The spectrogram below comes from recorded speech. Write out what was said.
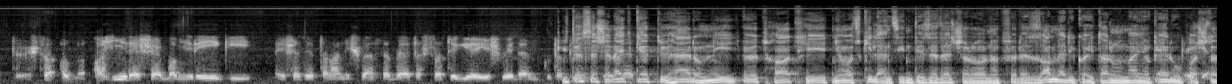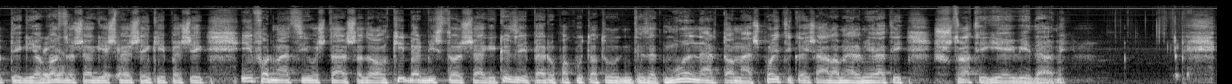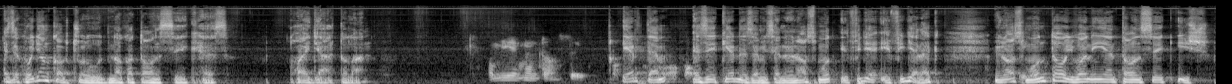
a híresebb, ami régi, és ezért talán ismertebb lehet a stratégiai és védelmi kutatóintézet. Itt összesen 1, 2, 3, 4, 5, 6, 7, 8, 9 intézetet sorolnak fel. Ez az amerikai tanulmányok, Európa igen, stratégia, igen, gazdasági igen. és versenyképesség, információs társadalom, kiberbiztonsági, Közép-Európa Kutatóintézet, Molnár Tamás, politika és államelméleti, stratégiai védelmi. Ezek hogyan kapcsolódnak a tanszékhez, ha egyáltalán? A miénk nem tanszék. Értem, ezért kérdezem, hiszen ön azt mondta, figyelj, én figyelek, ön azt mondta, hogy van ilyen tanszék is.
